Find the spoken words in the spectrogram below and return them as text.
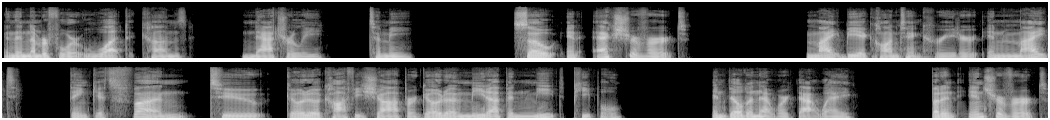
And then number four, what comes naturally to me? So, an extrovert might be a content creator and might think it's fun to go to a coffee shop or go to a meetup and meet people and build a network that way. But an introvert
